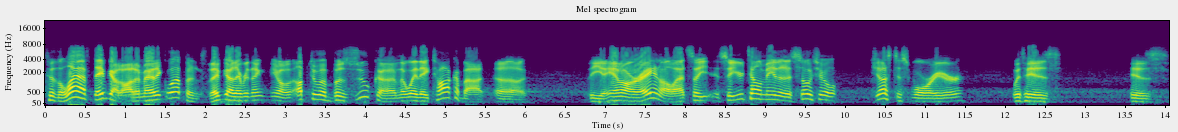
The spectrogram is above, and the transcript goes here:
to the left, they've got automatic weapons. They've got everything, you know, up to a bazooka. The way they talk about uh, the NRA and all that. So, so you're telling me that a social justice warrior with his his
